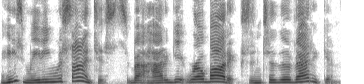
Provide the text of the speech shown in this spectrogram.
He's meeting with scientists about how to get robotics into the Vatican,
